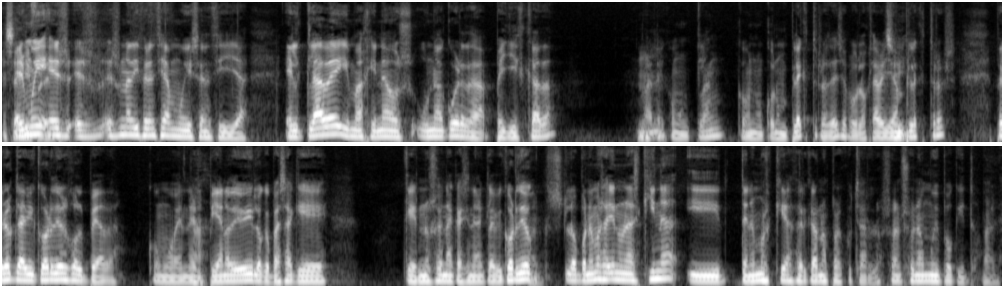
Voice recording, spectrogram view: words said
es muy, es- es una diferencia muy sencilla. El clave, imaginaos una cuerda pellizcada, ¿vale? Como un clan, con, un- con un plectro, de hecho, porque los claves llevan plectros. Pero el clavicordio es golpeada, como en el Ah. piano de hoy, lo que pasa que, que no suena casi nada el clavicordio. Bueno. Lo ponemos ahí en una esquina y tenemos que acercarnos para escucharlo. Suena, suena muy poquito. Vale,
